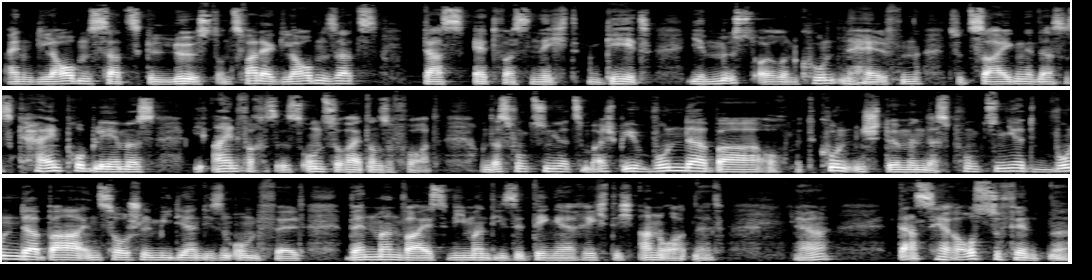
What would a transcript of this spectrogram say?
ein Glaubenssatz gelöst. Und zwar der Glaubenssatz, dass etwas nicht geht. Ihr müsst euren Kunden helfen, zu zeigen, dass es kein Problem ist, wie einfach es ist und so weiter und so fort. Und das funktioniert zum Beispiel wunderbar auch mit Kundenstimmen. Das funktioniert wunderbar in Social Media in diesem Umfeld, wenn man weiß, wie man diese Dinge richtig anordnet. Ja, das herauszufinden,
